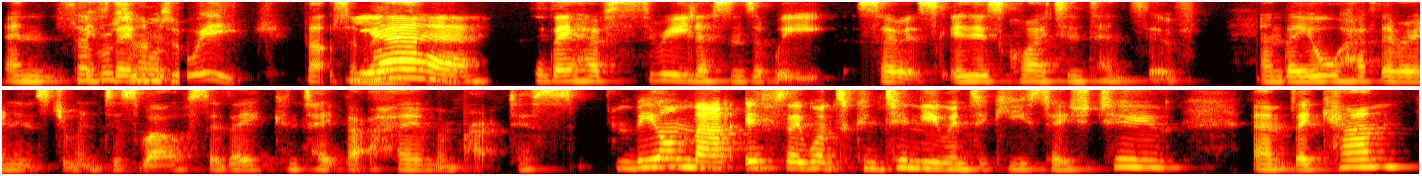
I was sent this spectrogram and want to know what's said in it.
And several times want, a week. That's amazing. Yeah. So they have three lessons a week. So it's it is quite intensive. And they all have their own instrument as well. So they can take that home and practice. And beyond that, if they want to continue into key stage two, um, they can.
